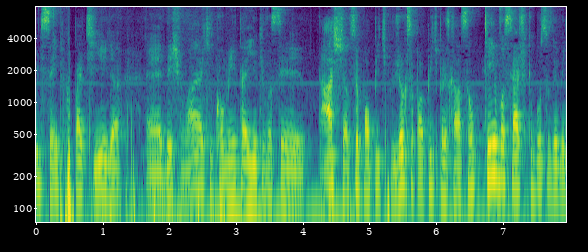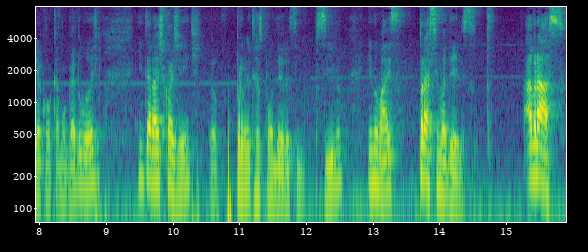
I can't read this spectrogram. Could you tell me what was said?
o de sempre, compartilha, é, deixa um like, comenta aí o que você acha, o seu palpite pro jogo, seu palpite pra escalação, quem você acha que o Bustos deveria colocar no lugar do Ângelo. Interage com a gente, eu prometo responder assim possível. E no mais, pra cima deles. Abraço!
